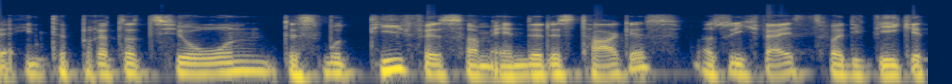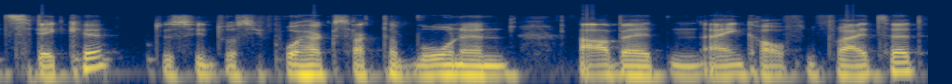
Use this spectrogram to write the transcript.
der Interpretation des Motives am Ende des Tages. Also ich weiß zwar die Wegezwecke, das sind, was ich vorher gesagt habe, Wohnen, Arbeiten, Einkaufen, Freizeit,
